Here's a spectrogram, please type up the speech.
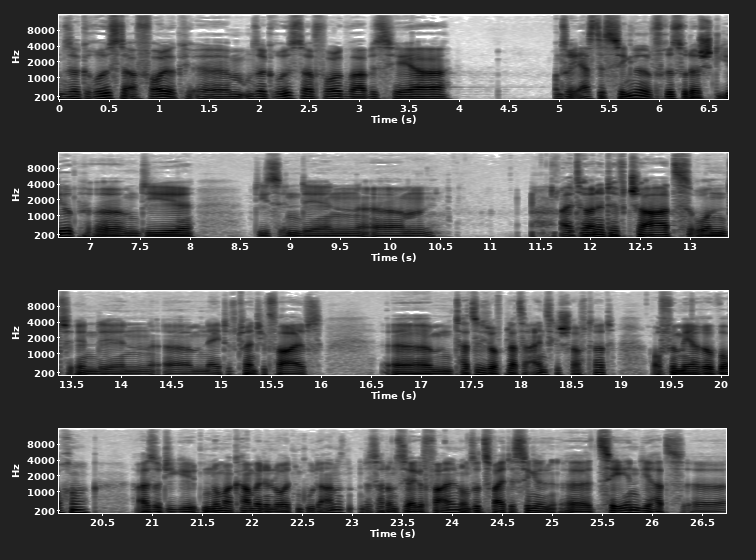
Unser größter Erfolg, ähm, unser größter Erfolg war bisher unsere erste Single Friss oder stirb, ähm, die es in den ähm, Alternative Charts und in den ähm, Native 25s ähm, tatsächlich auf Platz 1 geschafft hat, auch für mehrere Wochen. Also die Nummer kam bei den Leuten gut an, das hat uns sehr gefallen. Unsere zweite Single äh, 10, die hat äh,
